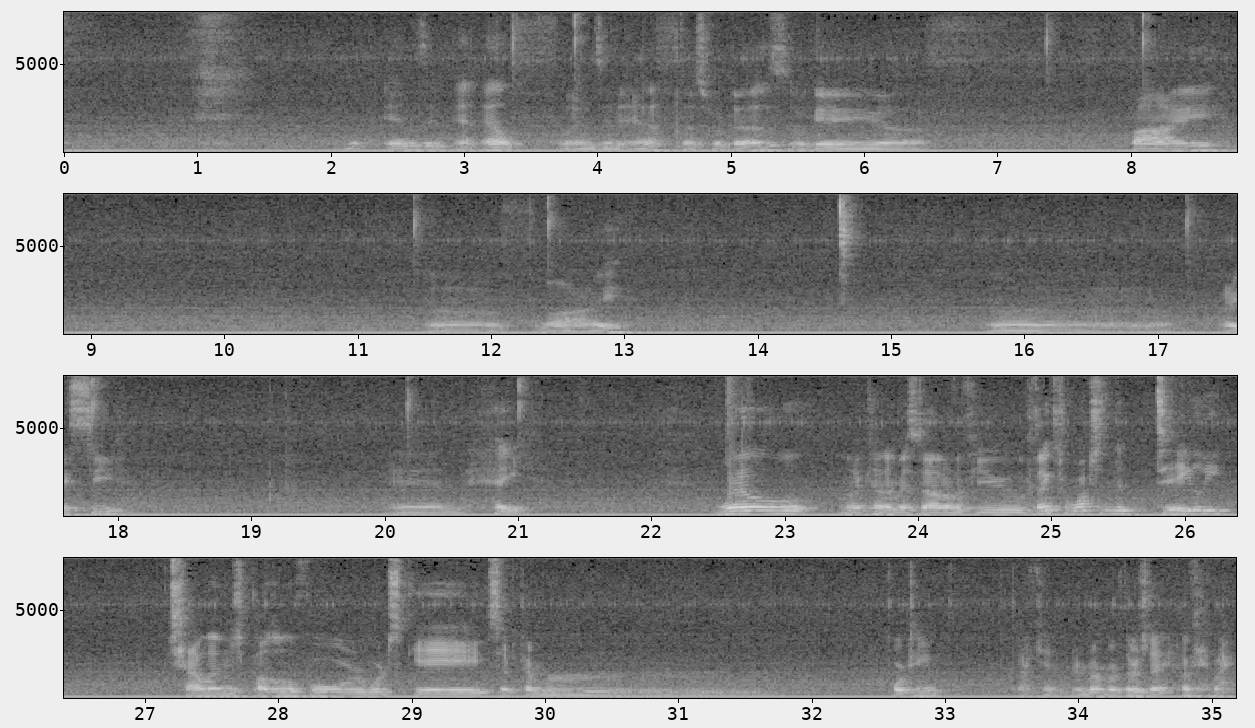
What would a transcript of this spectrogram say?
What ends in elf? What ends in F? That's what does. Okay, uh, phi. Uh, fly. Uh, icy. And hey. Well, I kind of missed out on a few. Thanks for watching the daily challenge puzzle for Wordscape September 14th. I can't remember Thursday. Okay, bye.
